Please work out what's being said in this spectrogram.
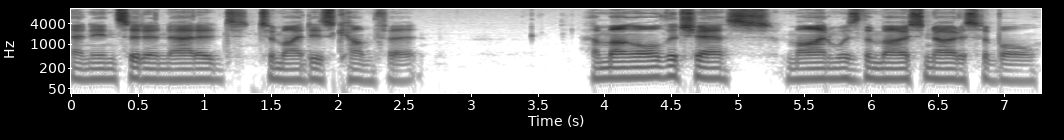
An incident added to my discomfort. Among all the chests, mine was the most noticeable,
